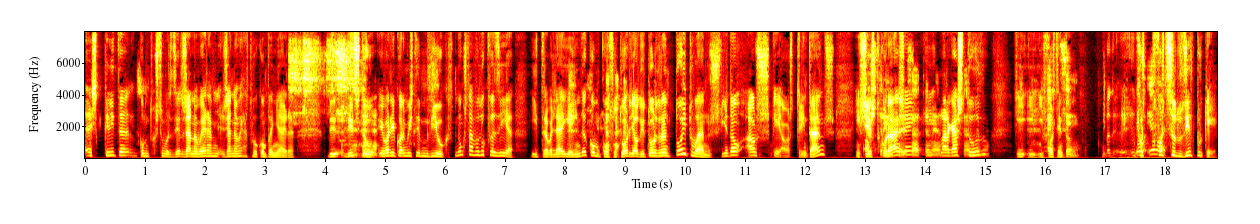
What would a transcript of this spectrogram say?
a escrita, como tu costumas dizer, já não era a, minha, já não era a tua companheira. Dizes tu, eu era economista medíocre, não gostava do que fazia e trabalhei ainda como consultor e auditor durante oito anos. E então, aos, quê? aos 30 anos, encheste de coragem largaste exatamente. tudo e, e, e foste é, então... Sim. Foste, eu, eu foste acho... seduzido porquê?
